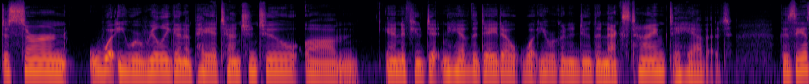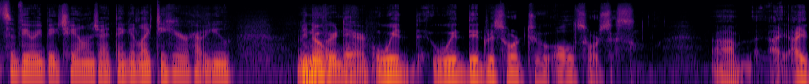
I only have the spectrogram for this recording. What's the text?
discern what you were really going to pay attention to, um, and if you didn't have the data, what you were going to do the next time to have it. Because that's a very big challenge, I think. I'd like to hear how you You know, maneuvered there. We we did resort to all sources. Um, I, I,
